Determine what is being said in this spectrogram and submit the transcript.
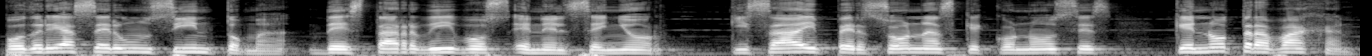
podría ser un síntoma de estar vivos en el Señor. Quizá hay personas que conoces que no trabajan,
